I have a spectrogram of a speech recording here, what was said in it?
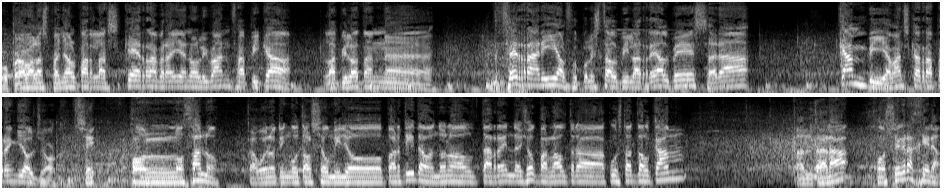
Ho prova l'Espanyol per l'esquerra Brian Olivan fa picar la pilota en eh, Ferrari, el futbolista del Villarreal B serà canvi abans que reprengui el joc. Sí, Pol Lozano, que avui no ha tingut el seu millor partit, abandona el terreny de joc per l'altre costat del camp. Entrarà José Grajera.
